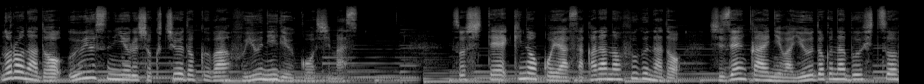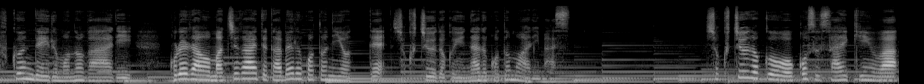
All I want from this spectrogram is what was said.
ノロなどウイルスによる食中毒は冬に流行しますそしてキノコや魚のフグなど自然界には有毒な物質を含んでいるものがありこれらを間違えて食べることによって食中毒になることもあります。食中毒を起こす細菌は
